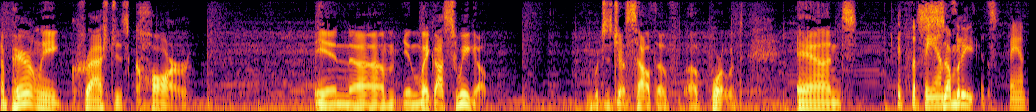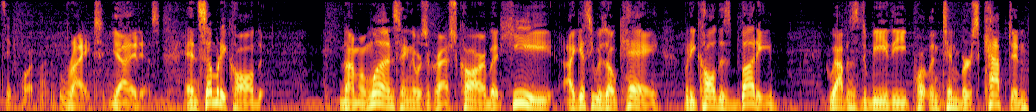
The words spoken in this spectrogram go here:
apparently crashed his car in um, in Lake Oswego, which is just south of, of Portland, and It's the fancy. Somebody- it's fancy Portland. Right. Yeah, it is. And somebody called 911 saying there was a crashed car, but he, I guess he was okay, but he called his buddy, who happens to be the Portland Timbers captain,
